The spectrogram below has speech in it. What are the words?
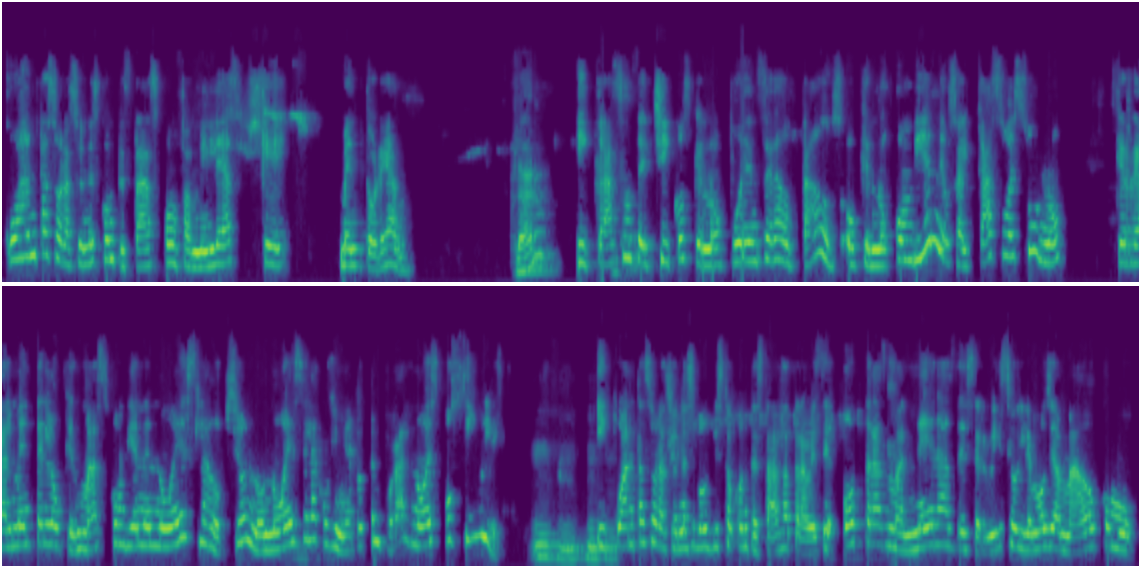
cuántas oraciones contestadas con familias que mentorean. Claro. Y casos de chicos que no pueden ser adoptados o que no conviene. O sea, el caso es uno que realmente lo que más conviene no es la adopción, no, no es el acogimiento temporal, no es posible. ¿Y cuántas oraciones hemos visto contestadas a través de otras maneras de servicio y le hemos llamado como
